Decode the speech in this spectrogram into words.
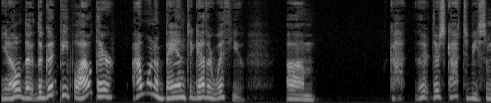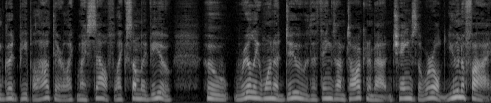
You know the the good people out there i want to band together with you. Um god there, there's got to be some good people out there like myself like some of you who really want to do the things i'm talking about and change the world unify.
